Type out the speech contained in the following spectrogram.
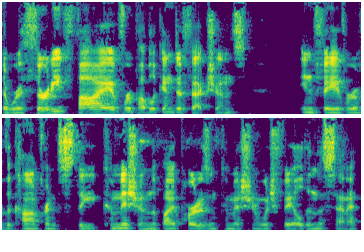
There were 35 Republican defections in favor of the conference, the commission, the bipartisan commission, which failed in the Senate.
